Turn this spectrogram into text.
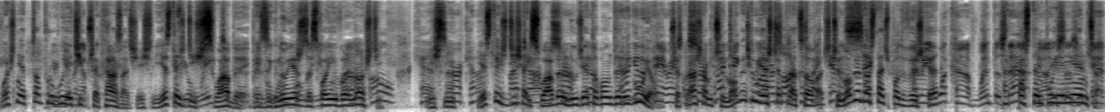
Właśnie to próbuję ci przekazać. Jeśli jesteś dziś słaby, rezygnujesz ze swojej wolności. Jeśli jesteś dzisiaj słaby, ludzie tobą dyrygują. Przepraszam, czy mogę tu jeszcze pracować? Czy mogę dostać podwyżkę? Tak postępuje mięczak.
